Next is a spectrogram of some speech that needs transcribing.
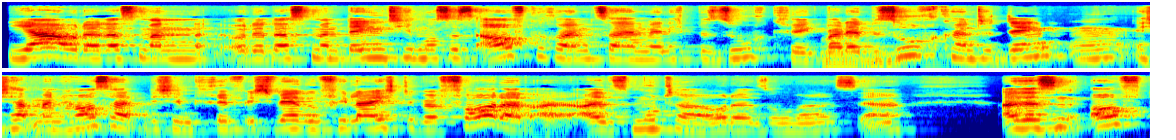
ja, oder dass man, oder dass man denkt, hier muss es aufgeräumt sein, wenn ich Besuch kriege, weil mhm. der Besuch könnte denken, ich habe mein Haushalt nicht im Griff, ich wäre vielleicht überfordert als Mutter oder sowas, ja. Also das sind oft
